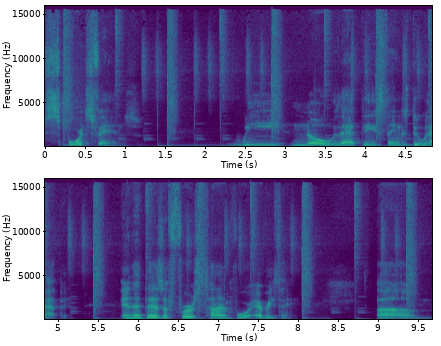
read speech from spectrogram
sports fans, we know that these things do happen and that there's a first time for everything. Um,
